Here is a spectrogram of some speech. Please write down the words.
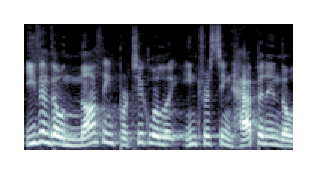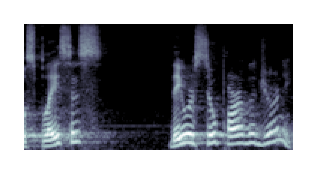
even though nothing particularly interesting happened in those places, they were still part of the journey.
